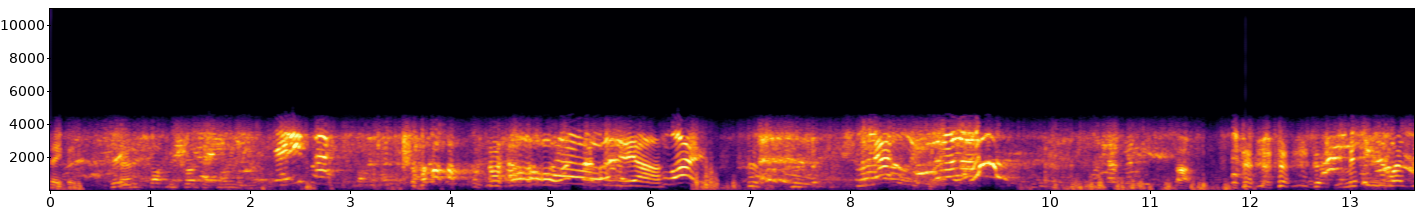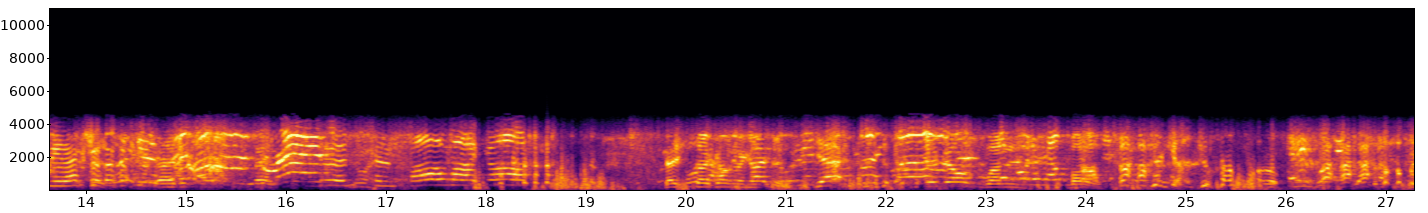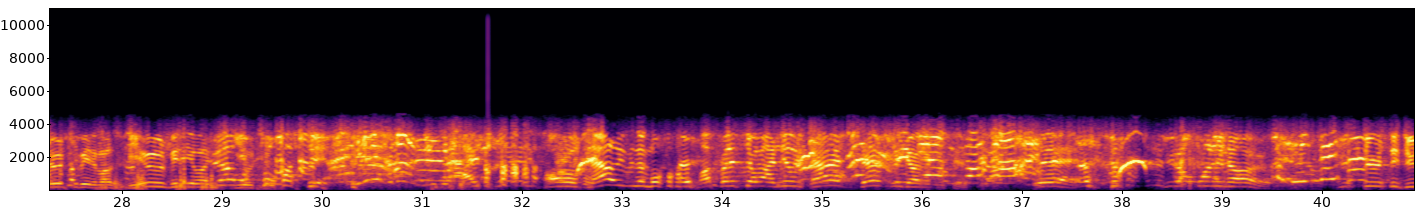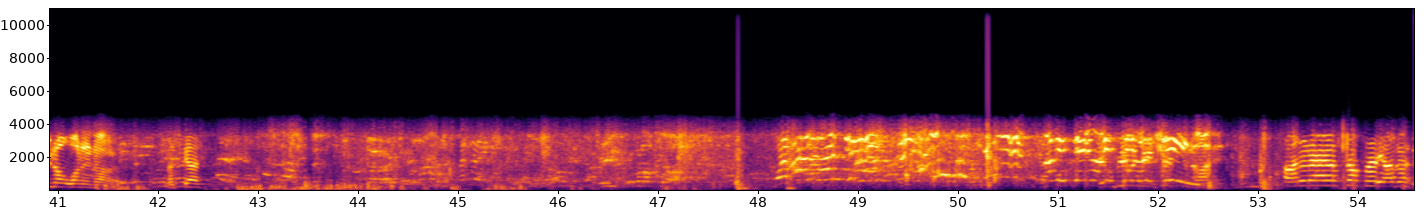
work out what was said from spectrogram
tape it. Jesus fucking Christ, it's funny, man. Ready? Flash. Oh, yeah. Stop. You're missing the lesbian action. Oh my god! That is so good when you do. Yeah. Oh Two girls, one bottle. Two girls, one bottle. Dude, to be the most viewed video on YouTube. Watch it. I swear it's horrible. Now even the more. My friends show I knew That's definitely going to be this. Yeah. You don't want to know. You seriously do not want to know. Let's go. I don't know. Stop it.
